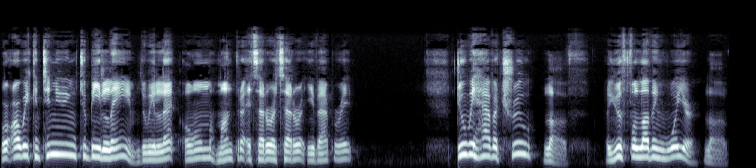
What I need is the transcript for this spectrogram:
Or are we continuing to be lame? Do we let Om Mantra, etc., etc., evaporate? Do we have a true love, a youthful, loving warrior love,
